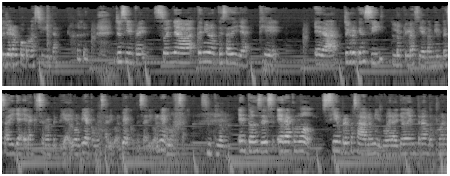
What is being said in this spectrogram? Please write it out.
yo era un poco más chiquita, yo siempre soñaba, tenía una pesadilla que era, yo creo que en sí lo que lo hacía también pesadilla era que se repetía y volvía a comenzar y volvía a comenzar y volvía a comenzar. Sí, claro. Entonces era como siempre pasaba lo mismo, era yo entrando como en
